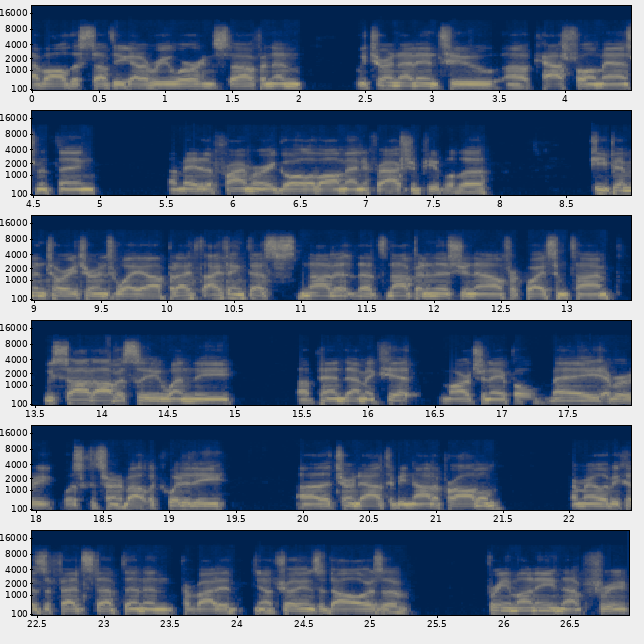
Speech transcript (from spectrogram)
have all this stuff that you got to rework and stuff. And then we turn that into a cash flow management thing I made it a primary goal of all manufacturing people to keep inventory turns way up. But I, th- I think that's not a, that's not been an issue now for quite some time. We saw it obviously when the uh, pandemic hit March and April, May. Everybody was concerned about liquidity. Uh, that turned out to be not a problem, primarily because the Fed stepped in and provided you know trillions of dollars of free money, not free,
